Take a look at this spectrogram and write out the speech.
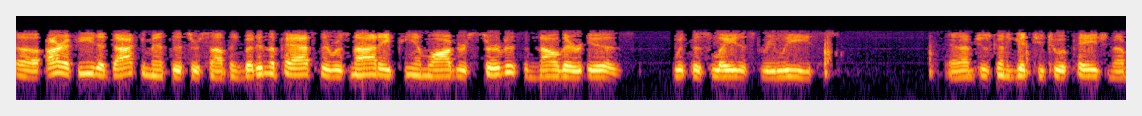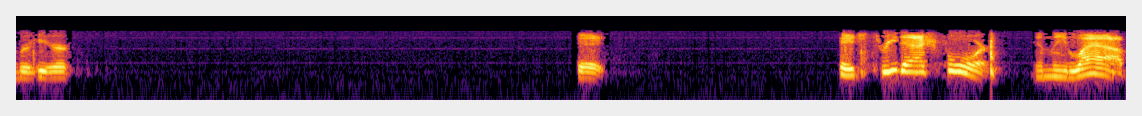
uh, RFE to document this or something, but in the past there was not a PM logger service, and now there is with this latest release. And I'm just going to get you to a page number here. Okay page 3-4 in the lab.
